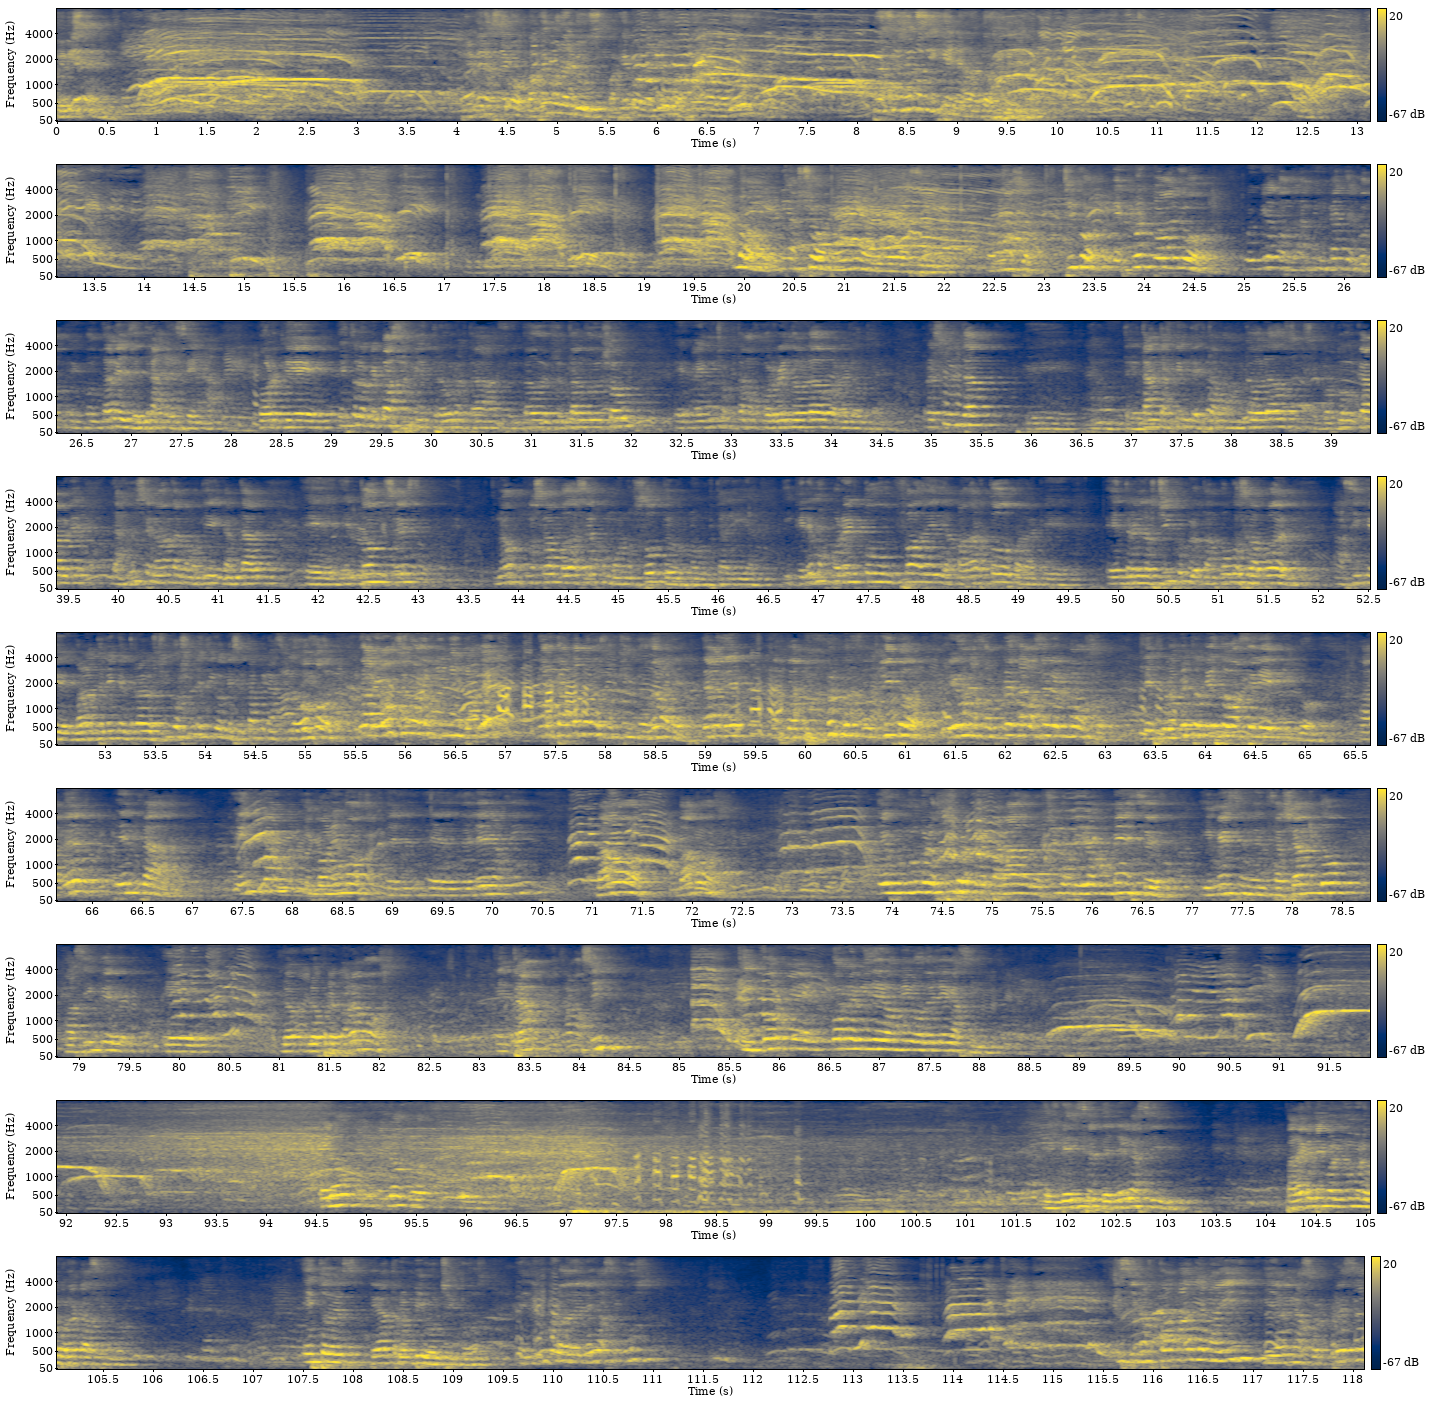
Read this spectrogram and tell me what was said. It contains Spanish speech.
que viene? Primero hacemos, bajemos la luz, bajemos la luz, bajemos la luz. Pero si yo no dije nada todavía. No, venía yo, no venía a así. Venía yo. Chicos, les cuento algo. A contar, me encanta con- contar el detrás de escena, porque esto es lo que pasa mientras uno está sentado disfrutando de un show. eh, hay muchos que estamos corriendo de un lado para el otro. Resulta que entre tanta gente estamos en todos lados, se cortó un cable, las luces no andan como tienen que andar, eh, entonces no, no se va a poder hacer como nosotros nos gustaría. Y queremos poner todo un fade y apagar todo para que entren los chicos, pero tampoco se va a poder. Así que van a tener que entrar los chicos. Yo les digo que se tapen así los ojos. Dale, vamos a los ojitos, a ver. Nos tapamos los ojitos, dale, dale. Nos tapamos los ojitos. Es una sorpresa, va a ser hermoso. Les prometo que esto va a ser épico. A ver, entra, entra y ponemos el, el de Legacy. Vamos, vamos. Es un número súper preparado, los chicos llevan meses y meses ensayando, así que eh, lo, lo preparamos. Entramos, entramos así. Y corre, corre video, amigo de Legacy. El, o- el otro. El que dice el de Legacy. Para que tengo el número por acá. Esto es teatro en vivo, chicos. El número de Legacy Bus. Y si no está Marian ahí y hay una sorpresa.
